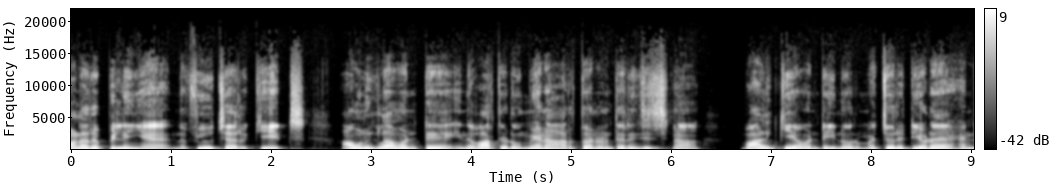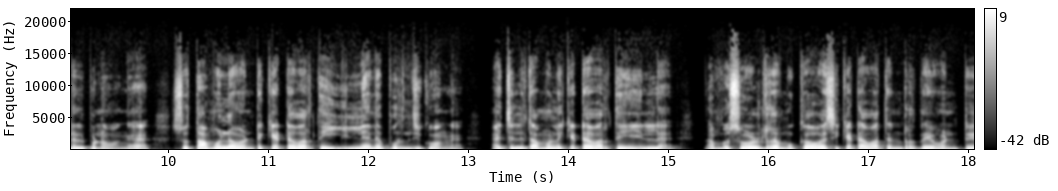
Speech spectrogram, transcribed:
வளர பிள்ளைங்க இந்த ஃப்யூச்சர் கிட்ஸ் அவங்களுக்குலாம் வந்துட்டு இந்த வார்த்தையோட உண்மையான அர்த்தம் என்னென்னு தெரிஞ்சிச்சுன்னா வாழ்க்கையை வந்துட்டு இன்னொரு மெச்சூரிட்டியோட ஹேண்டில் பண்ணுவாங்க. ஸோ தமிழில் வந்துட்டு கெட்ட வார்த்தை இல்லைன்னு புரிஞ்சுக்குவாங்க. ஆக்சுவலி தமிழில் கெட்ட வார்த்தையே இல்லை. நம்ம சொல்கிற முக்கால்வாசி கெட்ட வார்த்தைன்றதே வந்துட்டு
